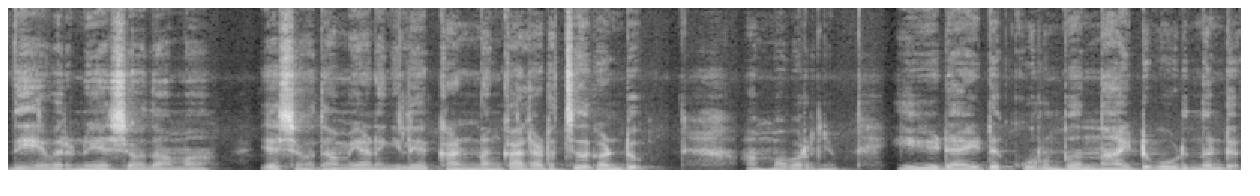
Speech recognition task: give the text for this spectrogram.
ദേ വരണു യശോദാമ്മ. യശോദാമ്മയാണെങ്കിൽ കണ്ണം കാലടച്ചത് കണ്ടു. അമ്മ പറഞ്ഞു ഈ ഇടായിട്ട് കുറുമ്പ് നന്നായിട്ട് കൂടുന്നുണ്ട്.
